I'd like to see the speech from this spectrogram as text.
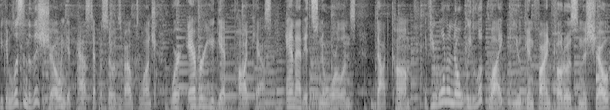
You can listen to this show and get past episodes of Out to Lunch wherever you get podcasts and at itsneworleans.com. If you want to know what we look like, you can find photos from this show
